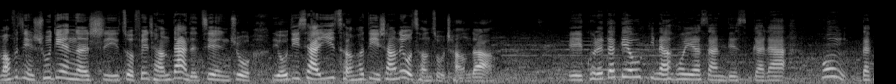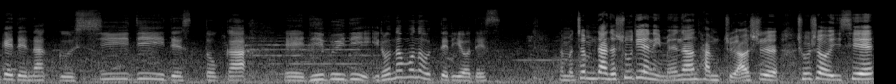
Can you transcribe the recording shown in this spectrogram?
王府井书店呢是一座非常大的建筑，由地下一层和地上六层组成的。えーこれだけ大きな本屋さんですから本だけでなく CD ですとか、えー DVD いろんなものを売ってるようです那么这么大的书店里面呢，他们主要是出售一些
